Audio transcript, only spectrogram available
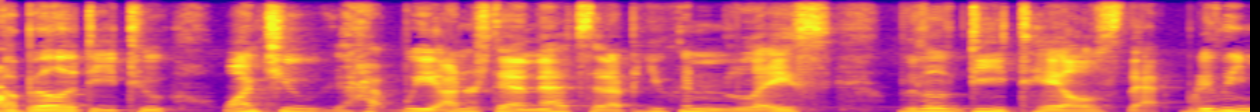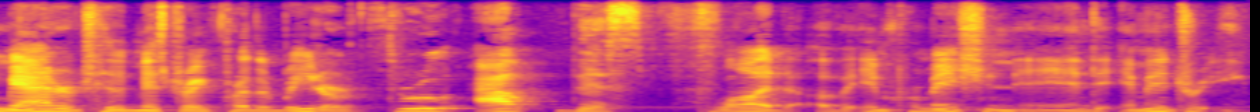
ability to once you ha- we understand that setup, you can lace little details that really matter to the mystery for the reader throughout this flood of information and imagery.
